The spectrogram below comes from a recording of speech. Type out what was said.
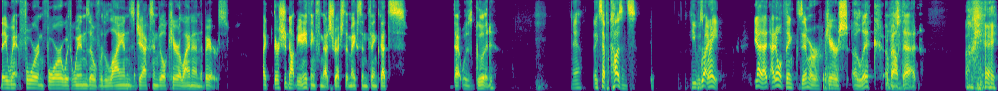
they went four and four with wins over the Lions, Jacksonville, Carolina, and the Bears. Like there should not be anything from that stretch that makes them think that's that was good. Yeah, except for Cousins. He was Right. great. Yeah, I, I don't think Zimmer cares a lick about that. Okay.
